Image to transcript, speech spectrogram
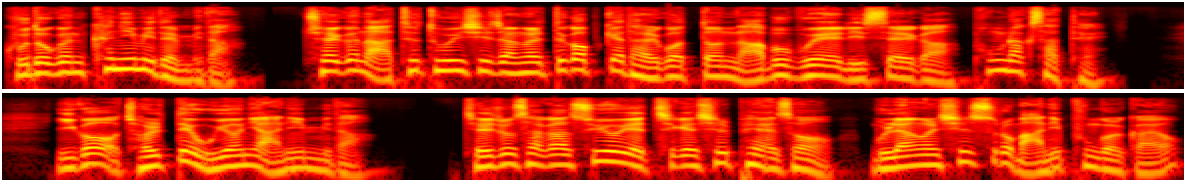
구독은 큰 힘이 됩니다. 최근 아트토이 시장을 뜨겁게 달궜던 라부부의 리셀과 폭락 사태. 이거 절대 우연이 아닙니다. 제조사가 수요 예측에 실패해서 물량을 실수로 많이 푼 걸까요?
